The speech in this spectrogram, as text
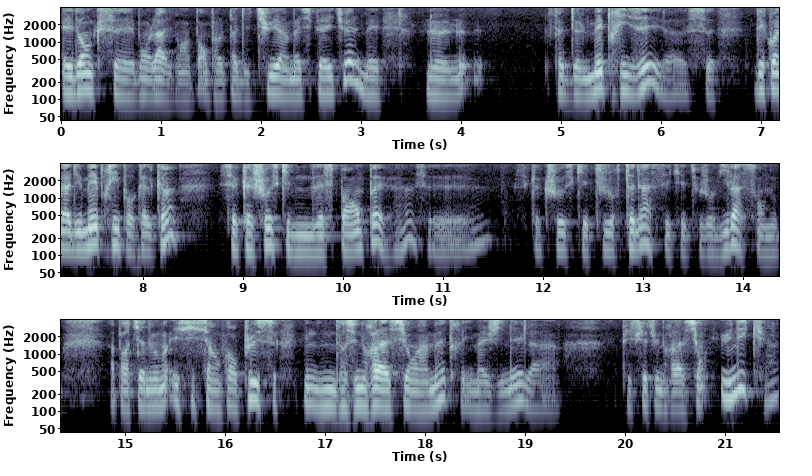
Et donc, c'est bon là, on ne parle pas de tuer un maître spirituel, mais le, fait de le mépriser, dès qu'on a du mépris pour quelqu'un, c'est quelque chose qui ne laisse pas en paix. Hein. C'est quelque chose qui est toujours tenace et qui est toujours vivace en nous. À partir du moment, et si c'est encore plus dans une relation à un maître, imaginez la, puisque c'est une relation unique hein,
